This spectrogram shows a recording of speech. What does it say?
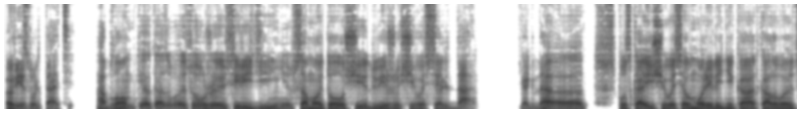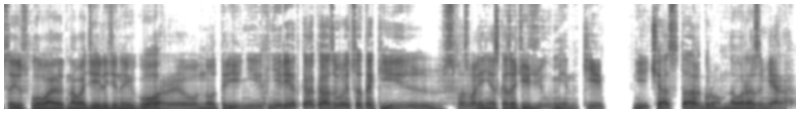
В результате обломки оказываются уже в середине, в самой толще движущегося льда. Когда от спускающегося в море ледника откалываются и всплывают на воде ледяные горы, внутри них нередко оказываются такие, с позволения сказать, изюминки, и часто огромного размера.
